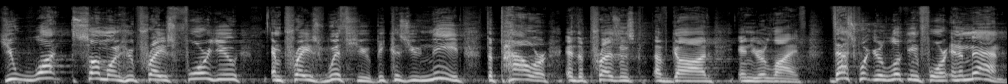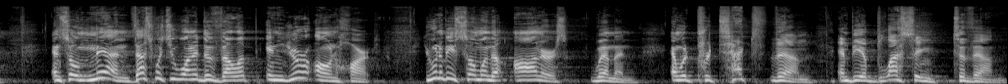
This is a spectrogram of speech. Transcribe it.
You want someone who prays for you and prays with you because you need the power and the presence of God in your life. That's what you're looking for in a man. And so, men, that's what you want to develop in your own heart. You want to be someone that honors women and would protect them and be a blessing to them.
